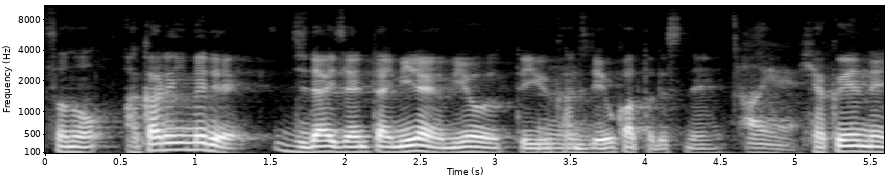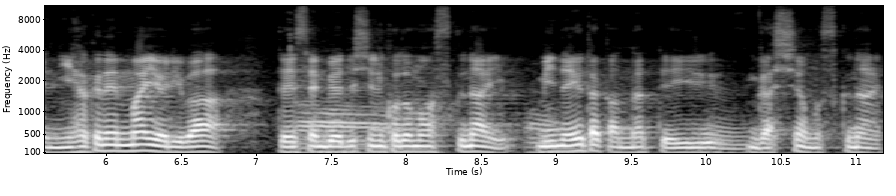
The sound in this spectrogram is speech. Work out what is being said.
その明るい目で時代全体未来を見ようっていう感じで良かったですね。はい。100年200年前よりは伝染病で死ぬ子供は少ない。みんな豊かになっている餓死者も少ない。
